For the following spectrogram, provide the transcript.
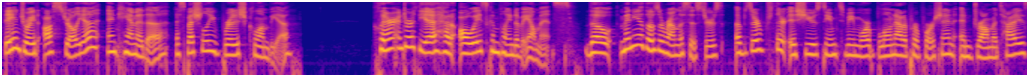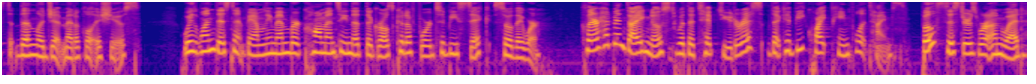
They enjoyed Australia and Canada, especially British Columbia. Claire and Dorothea had always complained of ailments, though many of those around the sisters observed their issues seemed to be more blown out of proportion and dramatized than legit medical issues. With one distant family member commenting that the girls could afford to be sick, so they were. Claire had been diagnosed with a tipped uterus that could be quite painful at times. Both sisters were unwed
